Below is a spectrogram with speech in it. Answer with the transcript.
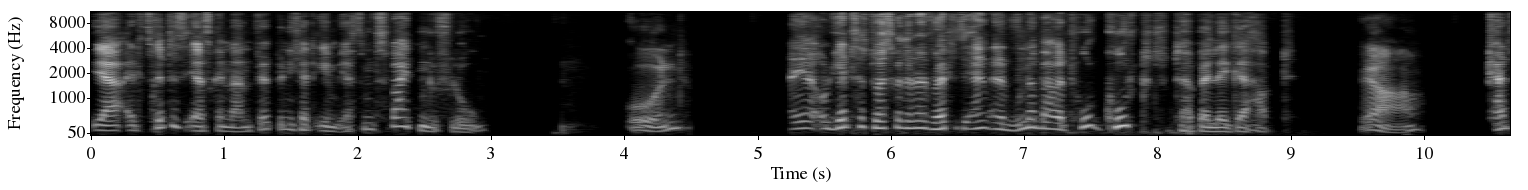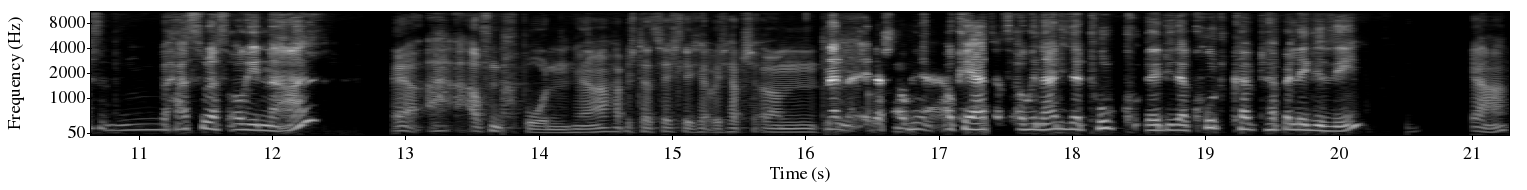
Ja, als drittes erst genannt wird, bin ich halt eben erst zum zweiten geflogen. Und? Ja, und jetzt hast du hast gesagt, du hättest irgendeine wunderbare Code-Tabelle gehabt. Ja. Kannst, hast du das Original? Ja, ah, auf dem Dachboden, ja, habe ich tatsächlich, aber ich habe es, ähm, Nein, nein, das Original. Okay, hast du das Original dieser, äh, dieser Code-Tabelle gesehen? ja,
